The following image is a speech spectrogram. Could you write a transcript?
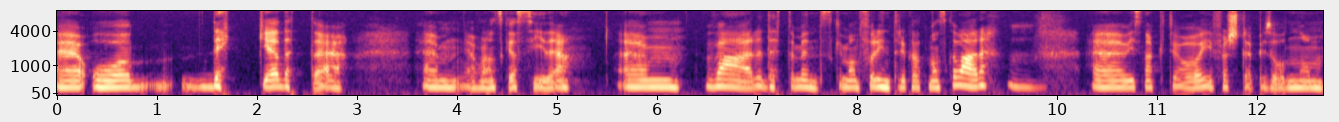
uh, og dekke dette um, Ja, hvordan skal jeg si det? Em, være dette mennesket man får inntrykk av at man skal være. Mm. Uh, vi snakket jo i første episoden om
